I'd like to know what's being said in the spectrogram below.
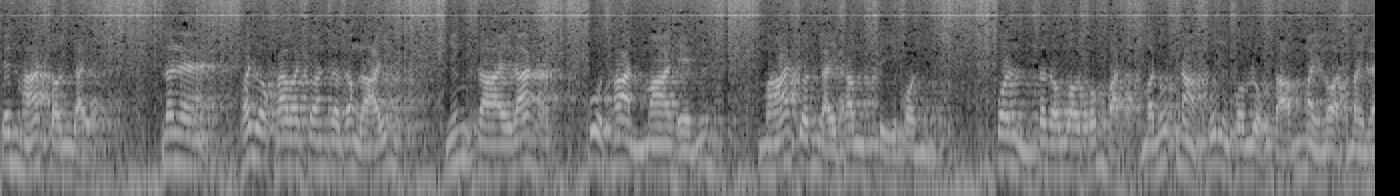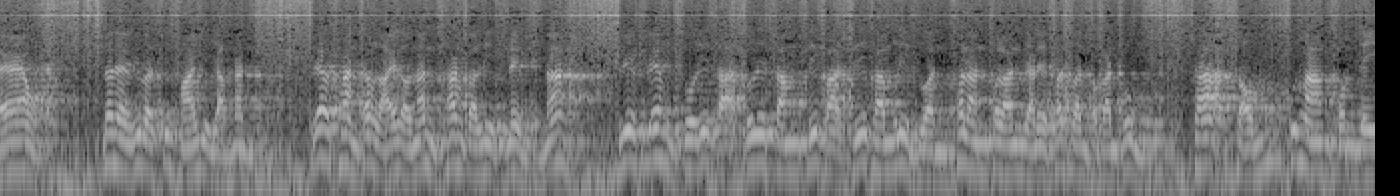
เป็นมหาจรใหญ่ นั่นแหละพระโยคาวาจรจ้าทั้งหลายหญิงตายนะ ผู้ท่านมาเห็นมหาจนใหญ่ทำสี่คนพ้นสะดมเอาสมบัติมนุษย์นาพุทธิพรมโลกสามไม่รอดไม่แล้ว นั่นแหละที่ว่าชิบหายอยู่อย่างนั้น แล้วท่านทั้งหลายเหล่านั้น ท่านก็รีบเร่งนะ รีบเร่งสุริตะสุริตังสีขะสีคังรีบด่วนพลันพลันอย่าได้พัดวันประกันพุ่งสะสมคุณงามความดี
